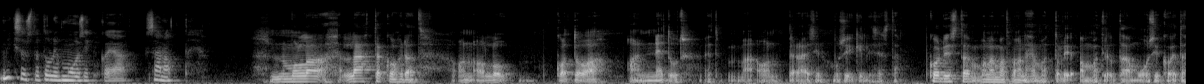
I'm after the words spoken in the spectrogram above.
Miksi susta tuli muusikko ja sanottaja? No, mulla lähtökohdat on ollut kotoa annetut, että mä oon peräisin musiikillisesta kodista. Molemmat vanhemmat oli ammatiltaan muusikoita.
